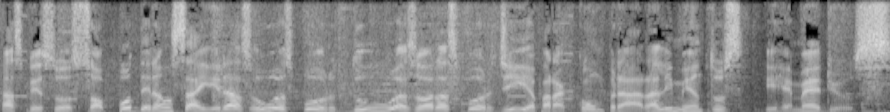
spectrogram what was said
as pessoas só poderão sair às ruas por duas horas por dia para comprar alimentos e remédios.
